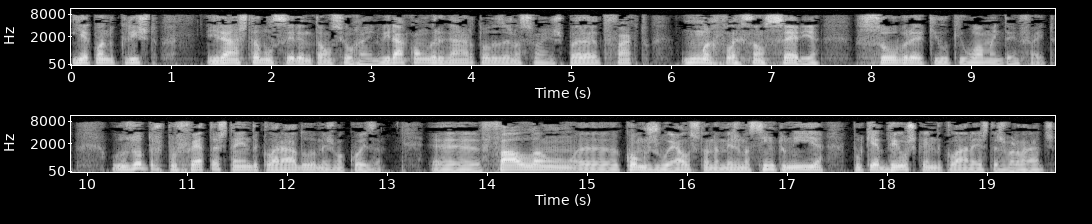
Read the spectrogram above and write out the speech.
E é quando Cristo irá estabelecer então o seu reino, irá congregar todas as nações para, de facto, uma reflexão séria sobre aquilo que o homem tem feito. Os outros profetas têm declarado a mesma coisa. Uh, falam uh, como Joel, estão na mesma sintonia, porque é Deus quem declara estas verdades.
